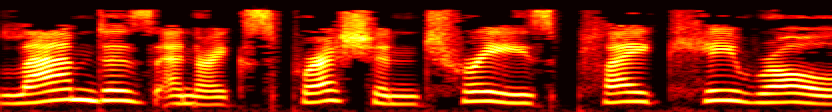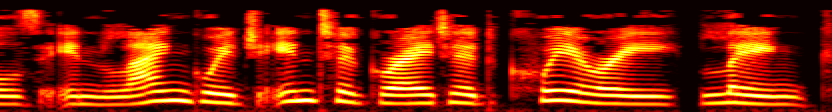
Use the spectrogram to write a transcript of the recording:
Lambdas and expression trees play key roles in language integrated query LINQ.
